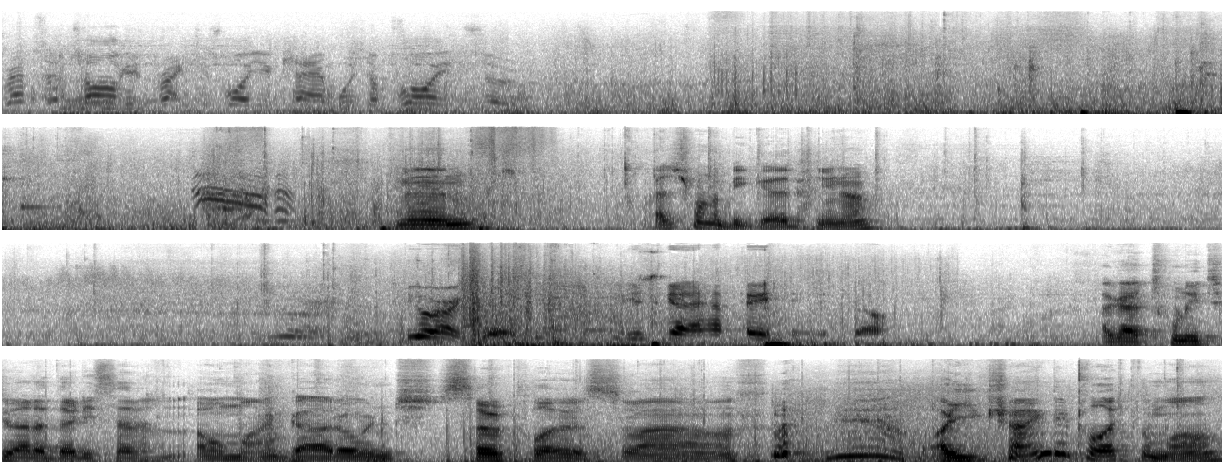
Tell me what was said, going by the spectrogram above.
Grab some target practice while you can. We're deploying soon. Man, I just want to be good, you know? You are good. You just gotta have faith in yourself. I got 22 out of 37. Oh my god, Orange. So close. Wow. Are you trying to collect them all?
